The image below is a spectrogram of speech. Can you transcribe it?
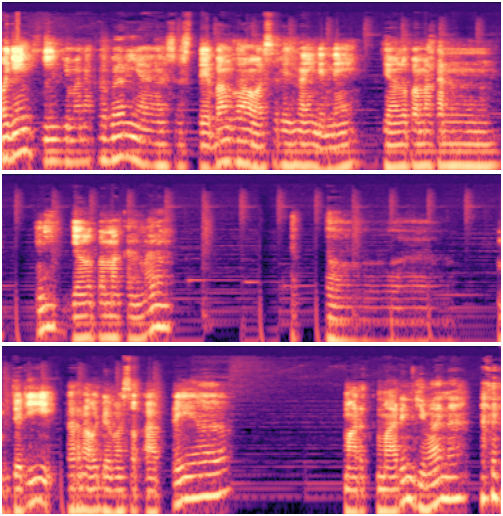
お元気 gimana kabarnya? Suste bang kau wasrenain deh Jangan lupa makan ini, jangan lupa makan malam. Gitu. Jadi karena udah masuk April, Maret kemarin gimana?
